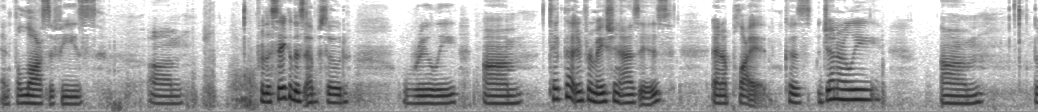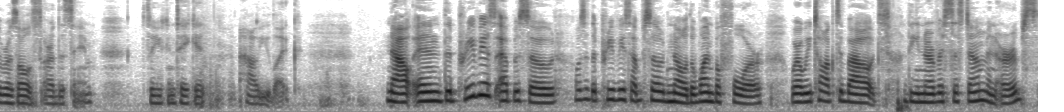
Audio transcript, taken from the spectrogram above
and philosophies, um, for the sake of this episode, really, um, take that information as is and apply it. Because generally, um, the results are the same. So you can take it how you like. Now, in the previous episode, was it the previous episode? No, the one before, where we talked about the nervous system and herbs.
